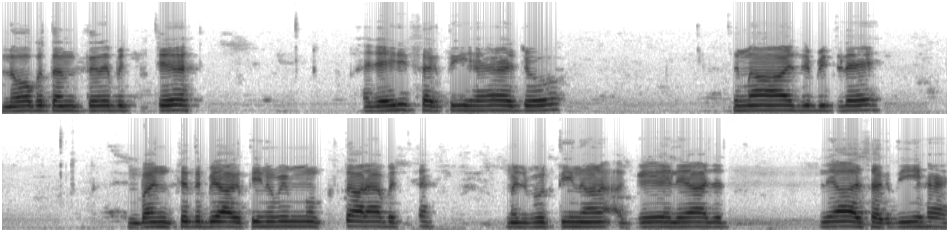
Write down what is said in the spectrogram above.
ਲੋਕਤੰਤਰ ਵਿੱਚ ਅਜਿਹੀ ਸ਼ਕਤੀ ਹੈ ਜੋ ਸਮਾਜ ਵਿਚਲੇ ਵੰਚਿਤ ਵਿਅਕਤੀ ਨੂੰ ਵੀ ਮੁੱਖ ਧਾਰਾ ਵਿੱਚ ਮਜ਼ਬੂਤੀ ਨਾਲ ਅੱਗੇ ਲਿਆ ਲਿਆ ਸਕਦੀ ਹੈ।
